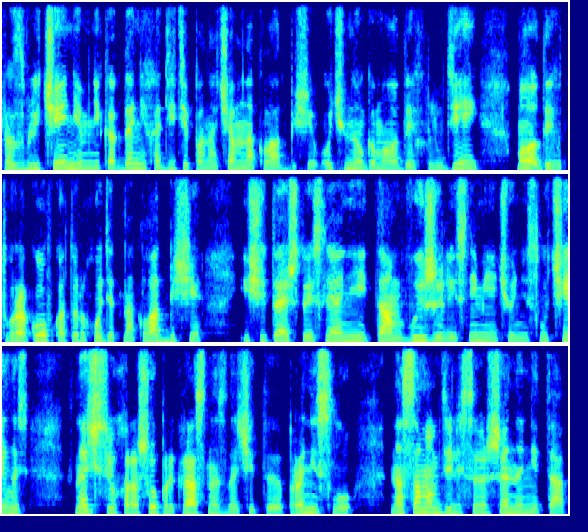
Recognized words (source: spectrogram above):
развлечением никогда не ходите по ночам на кладбище. Очень много молодых людей, молодых дураков, которые ходят на кладбище и считают, что если они там выжили, с ними ничего не случилось, значит, все хорошо, прекрасно, значит, э, пронесло. На самом деле совершенно не так.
